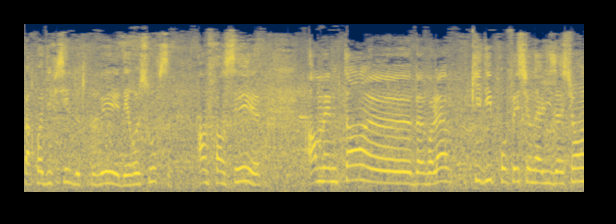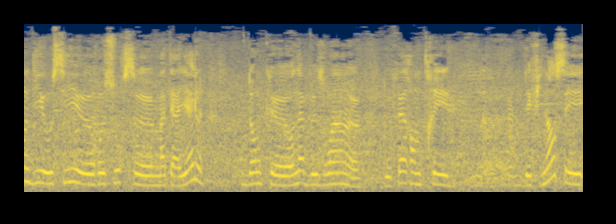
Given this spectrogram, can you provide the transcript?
parfois difficile de trouver des ressources en français. En même temps, ben voilà, qui dit professionnalisation dit aussi ressources matérielles. Donc on a besoin de faire entrer des finances et,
